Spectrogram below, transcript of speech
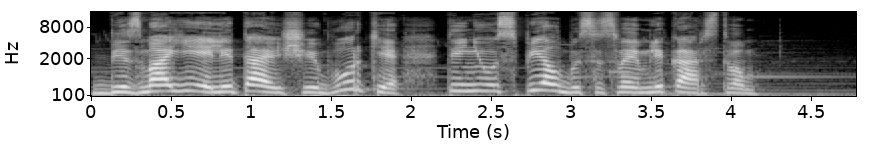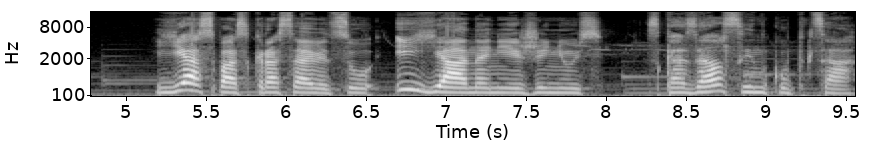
Без моей летающей бурки ты не успел бы со своим лекарством. Я спас красавицу, и я на ней женюсь, сказал сын купца.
